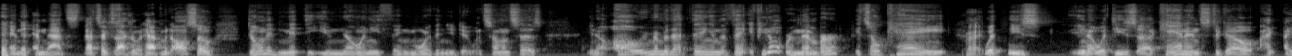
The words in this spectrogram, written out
And and that's that's exactly what happened. But also don't admit that you know anything more than you do. When someone says, you know, oh, remember that thing and the thing. If you don't remember, it's okay Right. with these, you know, with these uh, cannons to go. I, I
